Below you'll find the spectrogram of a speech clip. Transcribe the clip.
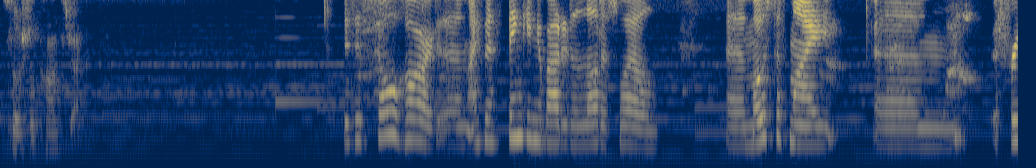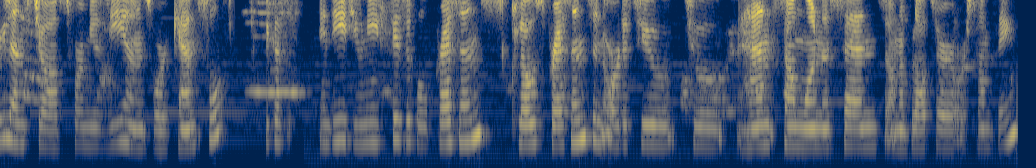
social constructs This is so hard. Um, I've been thinking about it a lot as well. Uh, most of my um, freelance jobs for museums were cancelled because indeed you need physical presence, close presence, in order to to hand someone a scent on a blotter or something.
